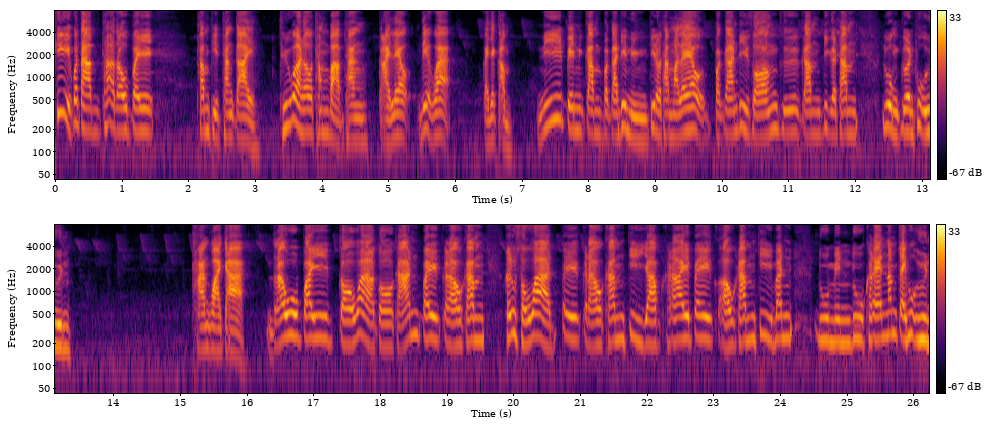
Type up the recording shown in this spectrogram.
พี่ก็ตาม ถ้าเราไปทำผิดทางกาย ถือว่าเราทำบาปทางกายแล้ว เรียกว่ากายกรรม นี้เป็นกรรมประการที่หนึ่งที่เราทำมาแล้ว ประการที่สองคือกรรมที่กระทำล่วงเกินผู้อื่น ทางวาจา เราไปต่อว่าต่อขานไปกล่าวคำคลุสวาสไปกล่าวคำที่หยาบคายไปกล่าวคำที่มันดูหมิ่นดูแคลนน้ำใจผู้อื่น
